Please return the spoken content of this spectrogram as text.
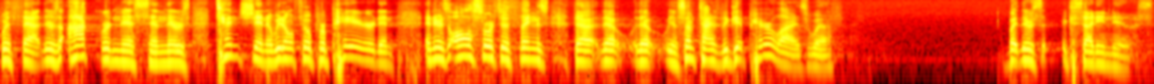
with that. There's awkwardness and there's tension and we don't feel prepared and, and there's all sorts of things that, that, that you know, sometimes we get paralyzed with. But there's exciting news.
